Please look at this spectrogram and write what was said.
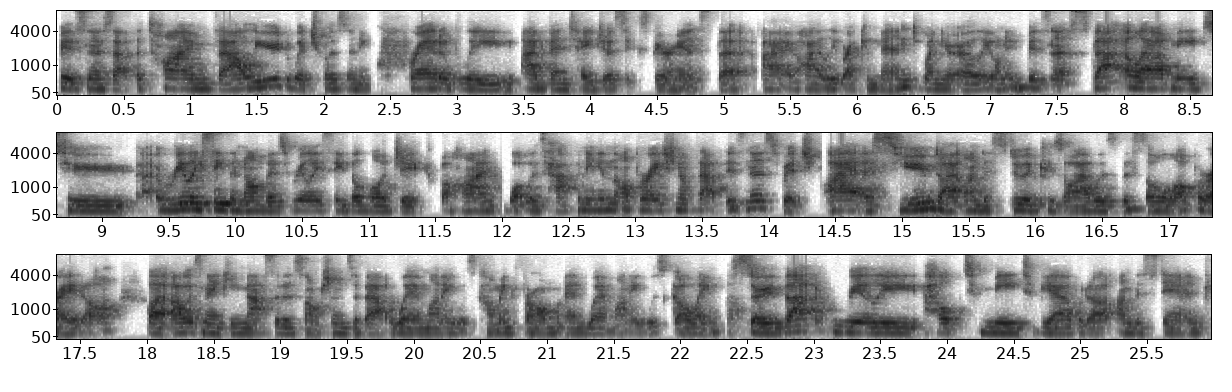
business at the time valued, which was an incredibly advantageous experience that I highly recommend when you're early on in business. That allowed me to really see the numbers, really see the logic behind what was happening in the operation of that business, which I assumed I understood because I was the sole operator, but I was making massive assumptions about where money was coming from and where money was going. So that really helped me to be able to understand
